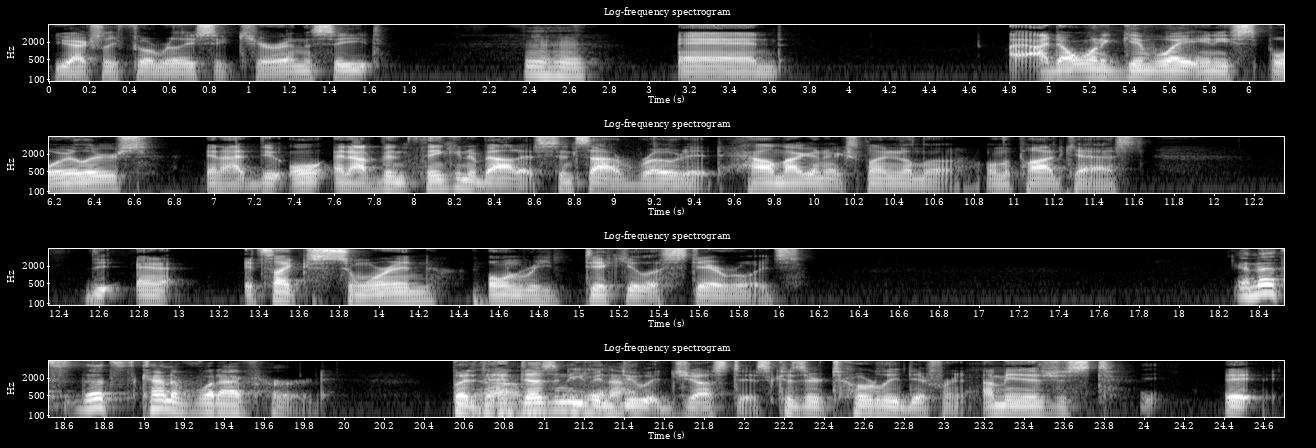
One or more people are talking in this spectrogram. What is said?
You actually feel really secure in the seat. Mm-hmm. And I I don't want to give away any spoilers. And I do, and I've been thinking about it since I rode it. How am I going to explain it on the on the podcast? The, and it's like Soarin' on ridiculous steroids. And that's that's kind of what I've heard. But that Um, doesn't even again, I- do it justice because they're totally different. I mean, it's just it.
